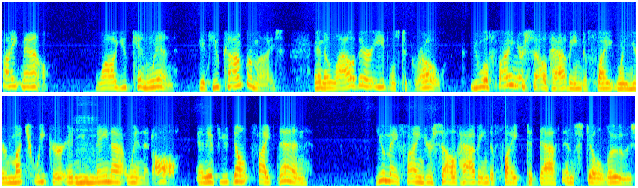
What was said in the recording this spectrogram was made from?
fight now, while you can win, if you compromise and allow their evils to grow, you will find yourself having to fight when you're much weaker and you mm. may not win at all. And if you don't fight then, you may find yourself having to fight to death and still lose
